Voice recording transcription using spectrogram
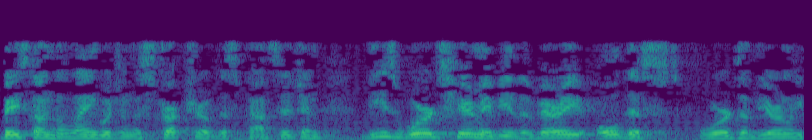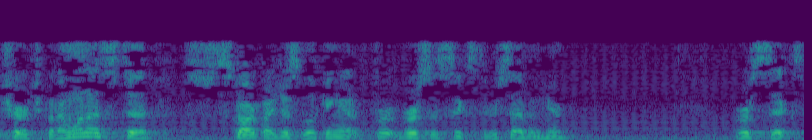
based on the language and the structure of this passage. And these words here may be the very oldest words of the early church, but I want us to start by just looking at verses 6 through 7 here. Verse 6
